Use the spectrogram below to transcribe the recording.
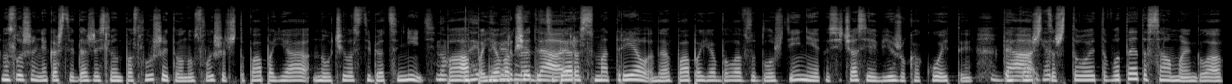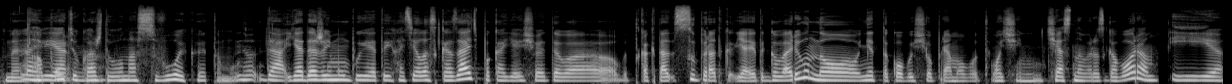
Ну, слушай, мне кажется, даже если он послушает, он услышит, что папа, я научилась тебя ценить. Ну, папа, наверное, я вообще-то да. тебя рассмотрела, да, папа, я была в заблуждении, но сейчас я вижу, какой ты. Да, мне кажется, я... что это вот это самое главное. Наверное. А путь у каждого у нас свой к этому. Ну да, я даже ему бы это и хотела сказать, пока я еще этого вот как-то супер от... я это говорю, но нет такого еще прямо вот очень честного разговора. И,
